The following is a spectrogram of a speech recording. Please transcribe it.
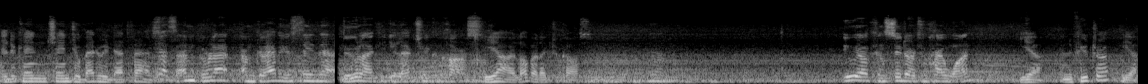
You can change your battery that fast. Yes, I'm glad. I'm glad you say that. Do you like electric cars? Yeah, I love electric cars. You will consider to have one. Yeah, in the future, yeah.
